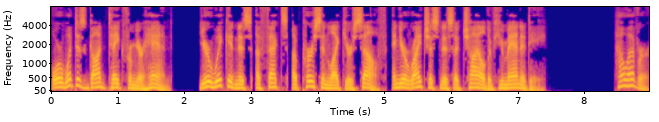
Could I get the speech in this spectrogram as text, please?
Or what does God take from your hand? Your wickedness affects a person like yourself, and your righteousness a child of humanity." However,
